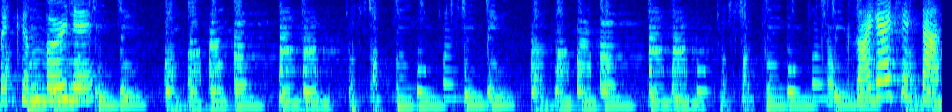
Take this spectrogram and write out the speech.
Bakın böyle. Çok güzel gerçekten.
